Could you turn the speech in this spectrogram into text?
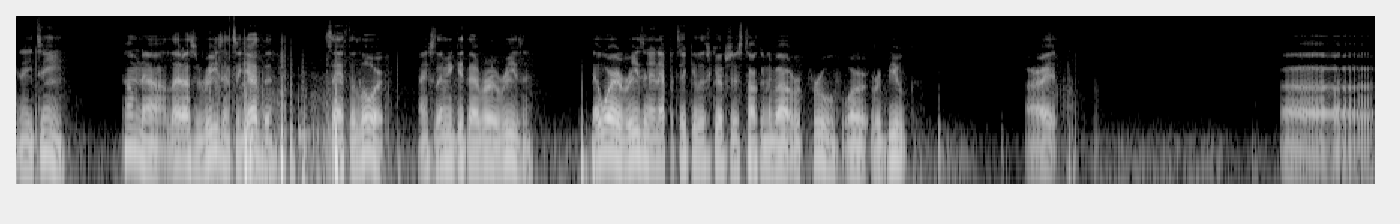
and eighteen. Come now, let us reason together, saith the Lord. Actually, let me get that word reason. That word reason in that particular scripture is talking about reproof or rebuke. All right. Uh,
